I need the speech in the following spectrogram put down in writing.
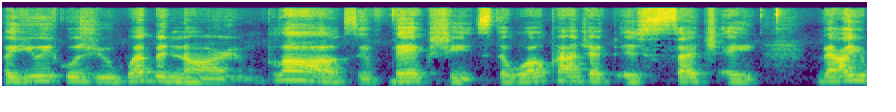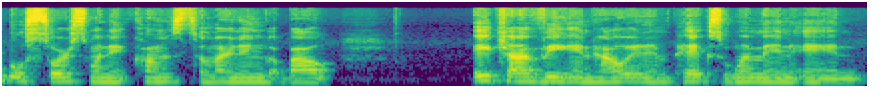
a U equals U webinar and blogs and fact sheets. The Well Project is such a valuable source when it comes to learning about HIV and how it impacts women and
